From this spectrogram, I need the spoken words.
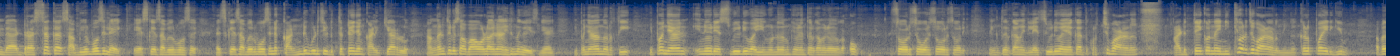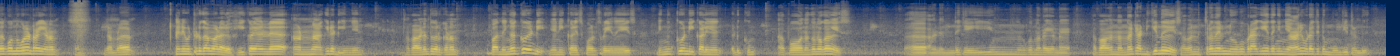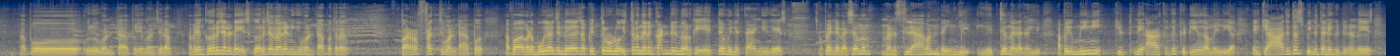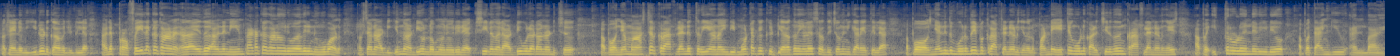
എന്താ ഡ്രസ്സൊക്കെ Sabeer ബോസില്ലേ S K Sabir boss. S K Sabir ബോസിന്റെ കണ്ടുപിടിച്ച് എടുത്തിട്ടേ ഞാൻ കളിക്കാറുള്ളൂ. അങ്ങനത്തെ ഒരു സ്വഭാവമുള്ളവനായിരുന്നു കേസ് ഞാൻ. ഇപ്പം ഞാൻ നിർത്തി. ഇപ്പം ഞാൻ ഇനി ഒരു എസ് വി ഡി വൈയും കൊണ്ട് നമുക്ക് ഇവനെ തീർക്കാൻ പറ്റുമോ നോക്കാം. ഓ സോറി സോറി സോറി സോറി നിങ്ങൾക്ക് തീർക്കാൻ പറ്റില്ല. എസ് ഡി വൈയൊക്കെ അത് കുറച്ച് പാടാണ്. അടുത്തേക്ക് വന്നാൽ എനിക്ക് കുറച്ച് പാടാണ്. നിങ്ങൾക്ക് എളുപ്പമായിരിക്കും. അപ്പോൾ നമുക്ക് ഒന്നും കൂടെ ട്രൈ ചെയ്യണം. നമ്മൾ അതിനെ വിട്ടെടുക്കാൻ പാടല്ലോ ഈ കളി എന്റെ അണ്ണാക്കിലടിക്കും ഞാൻ. അപ്പോൾ അവനെ തീർക്കണം. അപ്പോൾ നിങ്ങൾക്ക് വേണ്ടി ഞാൻ ഈ കളി സ്പോൺസർ ചെയ്യുന്നു ഗൈസ് നിങ്ങൾക്ക് വേണ്ടി ഈ കളി ഞാൻ എടുക്കും. അപ്പോൾ നമുക്ക് നോക്കാം ഗൈസ് അവനെന്ത് ചെയ്യും? നമുക്കൊന്നും അറിയണ്ടേ. അപ്പോൾ അവൻ നന്നായിട്ട് അടിക്കുന്നത് ഗൈസ് അവൻ ഇത്ര നേരം നൂബ് പ്രാഗ് ചെയ്തെങ്കിൽ ഞാൻ ഇവിടെ വെച്ചിട്ട് മൂഞ്ചിയിട്ടുണ്ട്. അപ്പോൾ ഒരു വൺ ടാപ്പ് ഞാൻ കാണിച്ചു തരാം. അപ്പോൾ ഞാൻ കയറി ചെല്ലട്ടെ കയറി ചെന്നാലേ എനിക്ക് വൺ ടാപ്പ് അത്ര പെർഫെക്റ്റ് വൺ ടാപ്പ് അപ്പോൾ ഇവിടെ ബൂയ വെച്ചിട്ടുണ്ട് ഗൈസ് അപ്പോൾ ഇത്രേ ഉള്ളൂ. ഇത്ര നേരം കണ്ടിരുന്നവർക്ക് ഏറ്റവും വലിയ താങ്ക് യു ഗൈസ് അപ്പോൾ എന്റെ വിഷമം മനസ്സിലാവണ്ടെങ്കിൽ ഏറ്റവും നല്ല താങ്ക് യു അപ്പോൾ ഈ മിനി കിട്ടി ആർക്കൊക്കെ കിട്ടിയെന്ന് കമന്റ് ചെയ്യുക. എനിക്ക് ആദ്യത്തെ സ്പിന്നിൽ തന്നെ കിട്ടിയിട്ടുണ്ട് ഗൈസ് പക്ഷേ അതിന്റെ വീഡിയോ എടുക്കാൻ പറ്റിയിട്ടില്ല. അവന്റെ പ്രൊഫൈലൊക്കെ കാണാൻ അതായത് അവന്റെ നെയിം പാഡൊക്കെ കാണാൻ ഒരുമാതിരി നൂവാണ് പക്ഷെ അവൻ അടിക്കുന്ന അടിയുണ്ടോ മോനെ? ഒരു രക്ഷയില്ല. നല്ല അടിപൊളിയായിട്ട് അവൻ അടിച്ച് അപ്പോൾ ഞാൻ മാസ്റ്റർ ക്രാഫ്റ്റ് ലാൻഡ് ത്രീ ആണ്. അതിന്റെ ഇമോട്ടൊക്കെ കിട്ടി. അതൊക്കെ നിങ്ങൾ ശ്രദ്ധിച്ചോന്ന് എനിക്കറിയത്തില്ല. അപ്പോൾ ഞാനിത് വെറുതെ ഇപ്പോൾ ക്രാഫ്റ്റ് ലാൻഡ് കളിക്കുന്നുള്ളൂ. പണ്ട് ഏറ്റവും കൂടുതൽ കളിച്ചിരുന്നതും ക്രാഫ്റ്റ് ലാൻഡാണ് ഗൈസ് അപ്പോൾ ഇത്രയുള്ളൂ എന്റെ വീഡിയോ അപ്പോൾ താങ്ക് യു ആൻഡ് ബൈ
